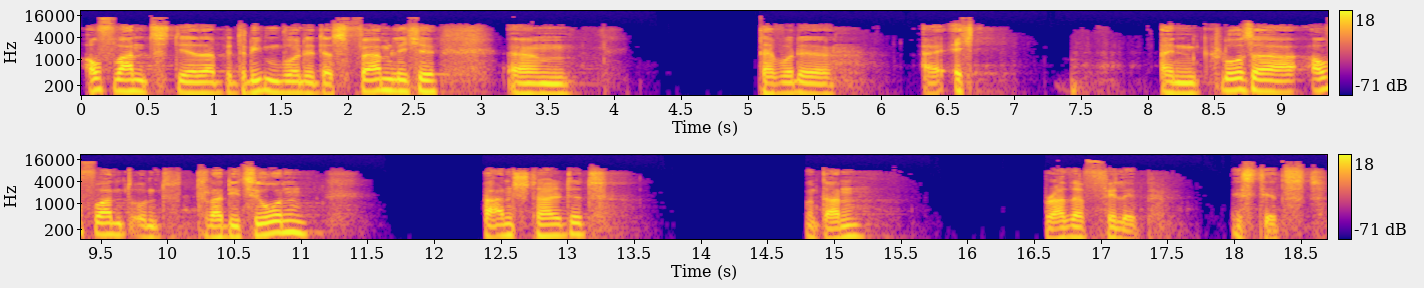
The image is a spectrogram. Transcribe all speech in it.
Aufwand, der da betrieben wurde, das förmliche, ähm, da wurde äh, echt ein großer Aufwand und Tradition veranstaltet. Und dann Brother Philip ist jetzt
